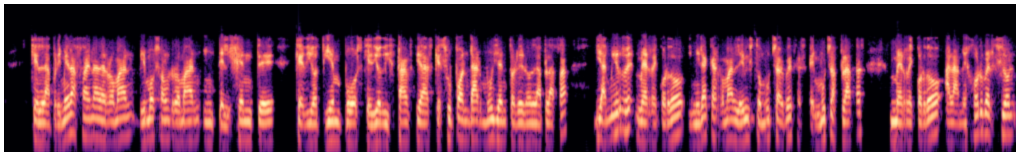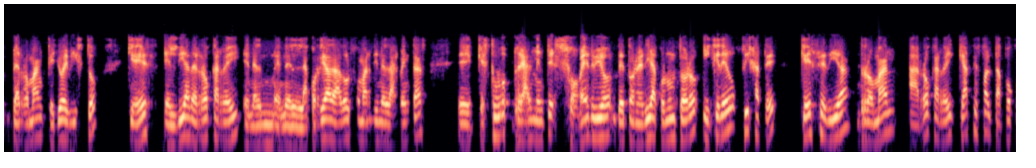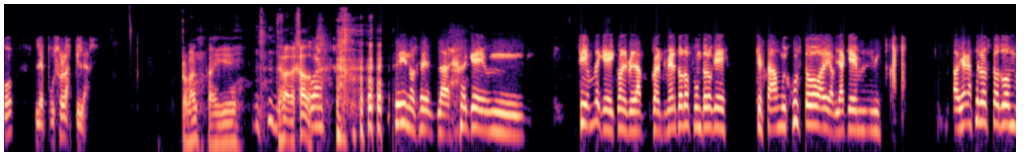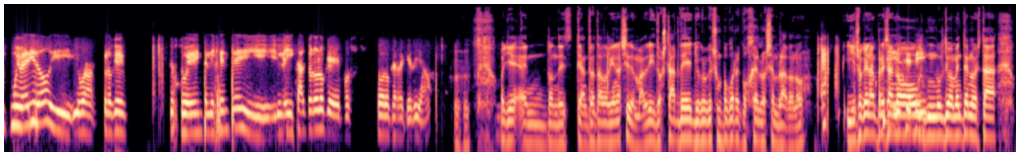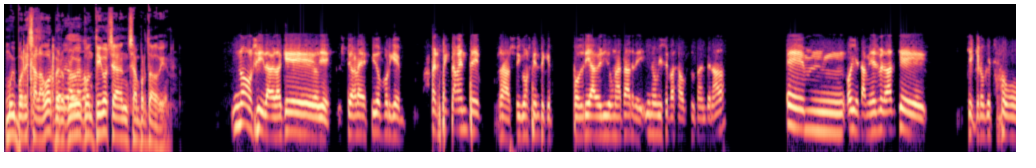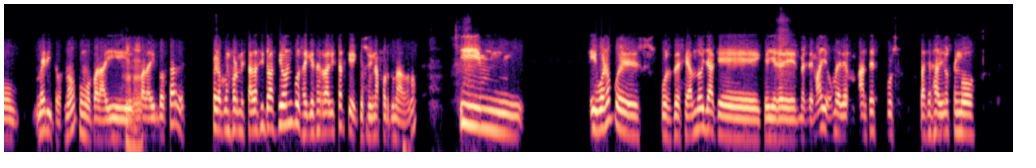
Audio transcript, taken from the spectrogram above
en la primera faena de Román vimos a un Román inteligente, que dio tiempos, que dio distancias, que supo andar muy en torero en la plaza. Y a mí me recordó, y mira que a Román le he visto muchas veces en muchas plazas, me recordó a la mejor versión de Román que yo he visto, que es el día de Roca Rey en, el, en el- la corrida de Adolfo Martín en las ventas, eh, que estuvo realmente soberbio de torería con un toro. Y creo, fíjate, que ese día Román a Roca Rey, que hace falta poco, le puso las pilas. Román, ahí te lo ha dejado. Bueno, sí, no sé, la verdad que mm, sí, hombre, que con el, la- con el primer toro fue un toro que, que estaba muy justo, eh, había que mm, había que hacerlo todo muy- medido y, y, bueno, creo que, que estuve inteligente y, y le hice al toro lo que pues todo lo que requería. Oye, en donde te han tratado bien ha sido en Madrid. Dos tardes, yo creo que es un poco recoger lo sembrado, ¿no? Y eso que la empresa Sí, no sí, sí. últimamente no está muy por esa labor, pero creo que contigo se han, se han portado bien. No, sí, la verdad que, oye, estoy agradecido porque perfectamente, o sea, soy consciente que podría haber ido una tarde y no hubiese pasado absolutamente nada. Eh, oye, también es verdad que, que creo que he hecho méritos, ¿no? Como para ir, para ir dos tardes. Pero conforme está la situación, pues hay que ser realistas que, que soy un afortunado, ¿no? Y, y bueno, pues, pues deseando ya que, que llegue el mes de mayo. Hombre, de- antes, pues gracias a Dios tengo,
